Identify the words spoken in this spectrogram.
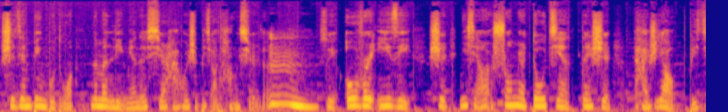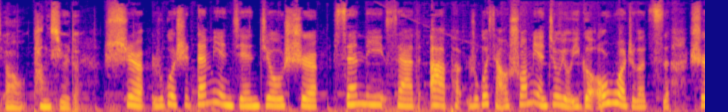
时间并不多，那么里面的芯儿还会是比较淌芯儿的。嗯，所以 over easy 是你想要双面都煎，但是还是要比较淌芯儿的。是。如果是单面煎，就是 sunny side up；如果想要双面，就有一个 over 这个词，是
